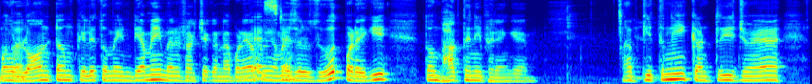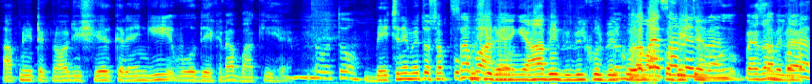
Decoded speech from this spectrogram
मगर लॉन्ग टर्म के लिए तुम्हें इंडिया में ही मैन्युफैक्चर करना पड़ेगा क्योंकि हमें ज़रूरत पड़ेगी तो हम भागते नहीं फिरेंगे। अब कितनी कंट्री जो है अपनी टेक्नोलॉजी शेयर करेंगी वो देखना बाकी है। वो तो बेचने में तो सबको सब खुशी रहेंगे। हाँ। भी बिल्कुल बिल्कुल उनको हम आपको पैसा मिल बेचते रहा है। हैं पैसा मिल रहा है।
